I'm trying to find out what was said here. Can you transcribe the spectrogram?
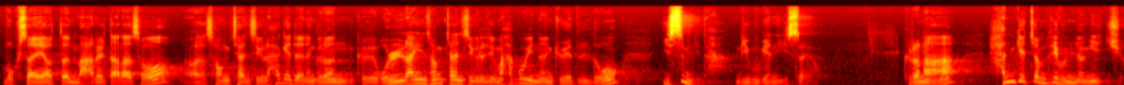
목사의 어떤 말을 따라서 어, 성찬식을 하게 되는 그런 그 온라인 성찬식을 지금 하고 있는 교회들도 있습니다. 미국에는 있어요. 그러나 한계점들이 분명히 있죠.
